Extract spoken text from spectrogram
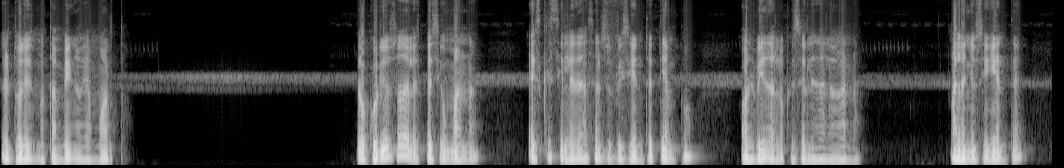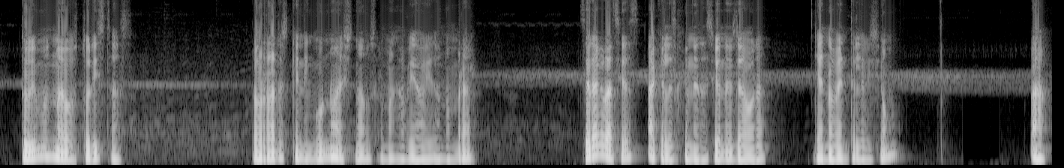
El turismo también había muerto. Lo curioso de la especie humana es que si le das el suficiente tiempo, olvida lo que se le da la gana. Al año siguiente, tuvimos nuevos turistas. Lo raro es que ninguno a Schnauzerman había oído nombrar. ¿Será gracias a que las generaciones de ahora ya no ven televisión? Ah,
